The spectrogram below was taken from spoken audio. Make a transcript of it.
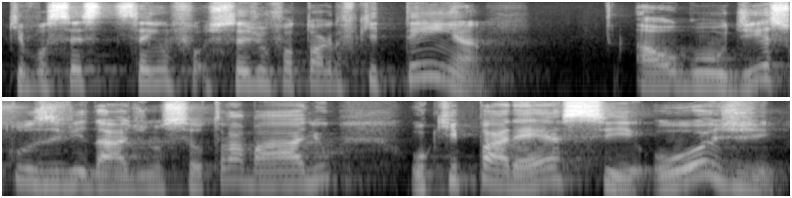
que você seja um fotógrafo que tenha algo de exclusividade no seu trabalho, o que parece hoje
